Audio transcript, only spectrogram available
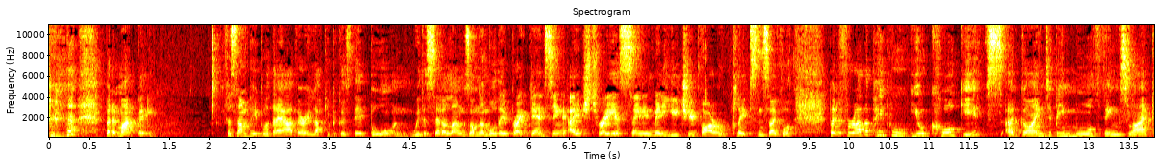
but it might be. For some people, they are very lucky because they're born with a set of lungs on them, or they're breakdancing age three, as seen in many YouTube viral clips and so forth. But for other people, your core gifts are going to be more things like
